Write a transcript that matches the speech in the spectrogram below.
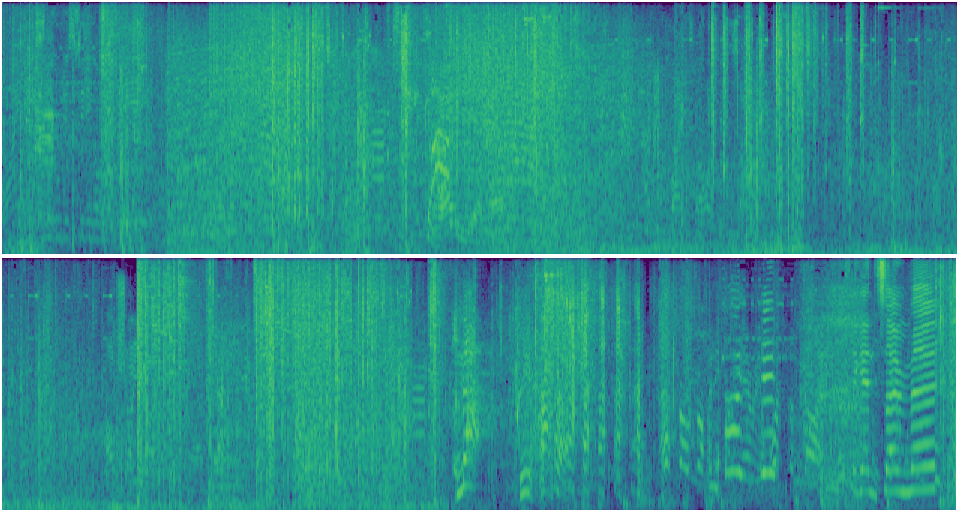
Why is he still just sitting on the field? Get out of here, man. Nah! You have Hostile dropping into the area. Watch the sky. They're getting so mad. He's gonna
